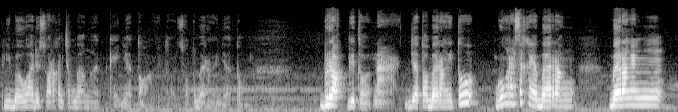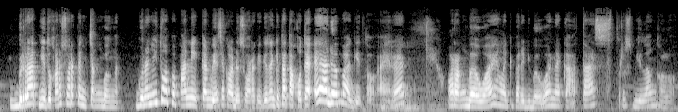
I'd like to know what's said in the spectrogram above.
di bawah ada suara kenceng banget, kayak jatuh gitu. Suatu barang yang jatuh. Brak gitu. Nah, jatuh barang itu gue ngerasa kayak barang barang yang berat gitu karena suara kenceng banget. Gunanya itu apa panik kan biasanya kalau ada suara kayak gitu kita takutnya eh ada apa gitu. Akhirnya orang bawah yang lagi pada di bawah naik ke atas terus bilang kalau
